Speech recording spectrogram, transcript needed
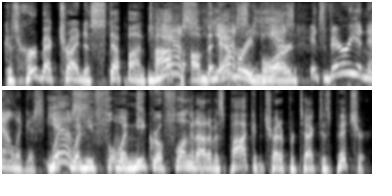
Because Hrbek tried to step on top yes, of the yes, Emery board. Yes. It's very analogous. Yes. When, when he when Niekro flung it out of his pocket to try to protect his pitcher.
